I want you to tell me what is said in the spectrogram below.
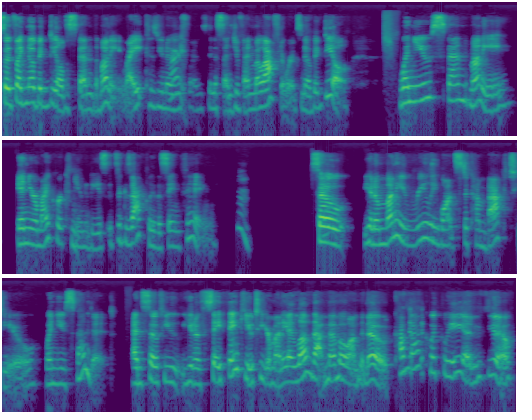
So it's like no big deal to spend the money, right? Because you know your friend's going to send you Venmo afterwards, no big deal. When you spend money in your micro communities, it's exactly the same thing. Hmm. So, you know, money really wants to come back to you when you spend it. And so if you, you know, say thank you to your money, I love that memo on the note. Come back quickly and, you know,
